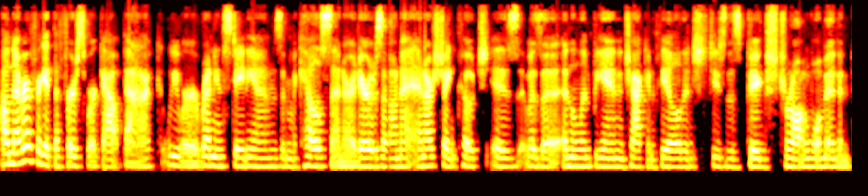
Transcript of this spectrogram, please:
i'll never forget the first workout back we were running stadiums in McKale center at arizona and our strength coach is was a, an olympian in track and field and she's this big strong woman and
